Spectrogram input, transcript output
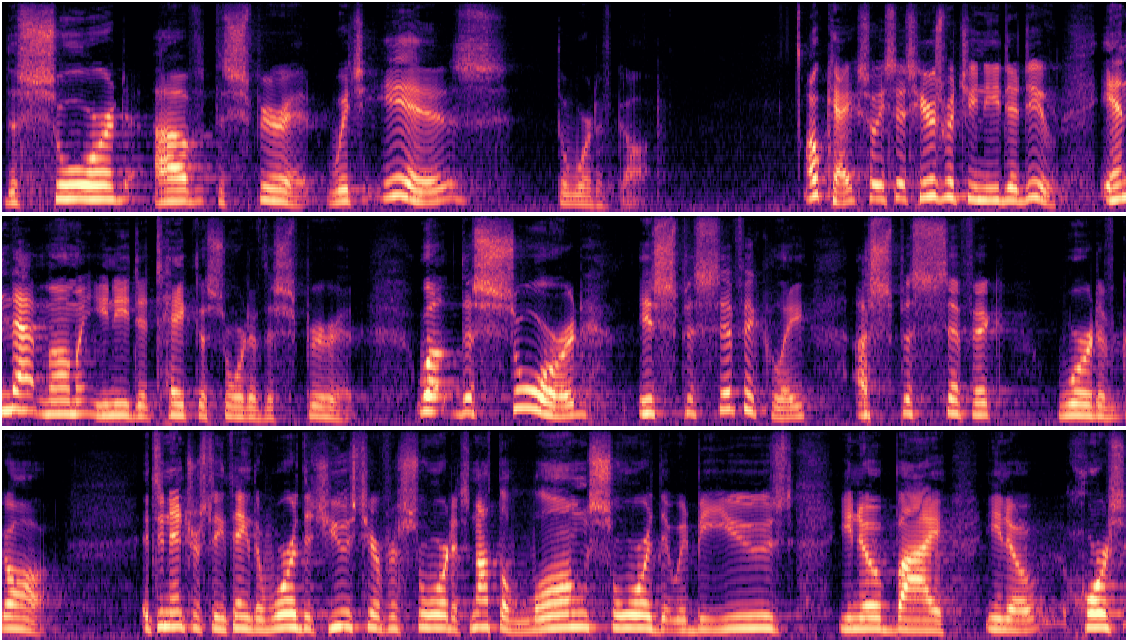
the sword of the Spirit, which is the Word of God. Okay, so he says, here's what you need to do. In that moment, you need to take the sword of the Spirit. Well, the sword is specifically a specific word of God. It's an interesting thing. The word that's used here for sword, it's not the long sword that would be used, you know, by, you know, horse,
